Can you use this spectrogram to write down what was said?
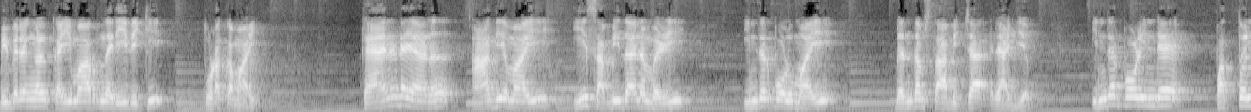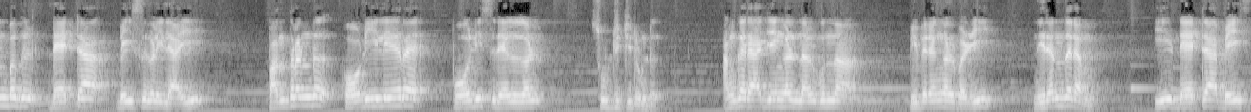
വിവരങ്ങൾ കൈമാറുന്ന രീതിക്ക് തുടക്കമായി. കാനഡയാണ് ആദ്യമായി ഈ സംവിധാനം വഴി ഇന്റർപോളുമായി ബന്ധം സ്ഥാപിച്ച രാജ്യം. ഇന്റർപോളിന്റെ പത്തൊൻപത് ഡേറ്റ ബേസുകളിലായി പന്ത്രണ്ട് കോടിയിലേറെ പോലീസ് രേഖകൾ സൂക്ഷിച്ചിട്ടുണ്ട്. അംഗരാജ്യങ്ങൾ നൽകുന്ന വിവരങ്ങൾ വഴി നിരന്തരം ഈ ഡാറ്റാബേസ്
